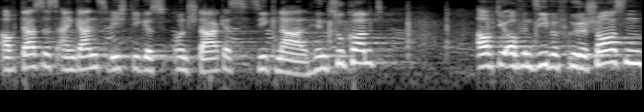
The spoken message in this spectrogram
Auch das ist ein ganz wichtiges und starkes Signal. Hinzu kommt auch die Offensive Frühe Chancen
